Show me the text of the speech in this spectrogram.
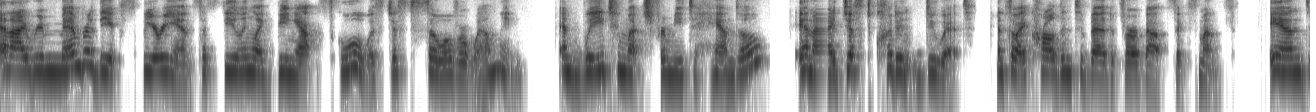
and I remember the experience of feeling like being at school was just so overwhelming and way too much for me to handle. And I just couldn't do it. And so I crawled into bed for about six months. And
